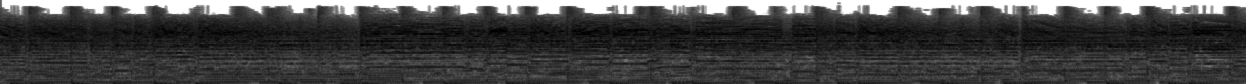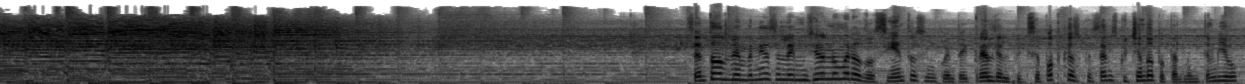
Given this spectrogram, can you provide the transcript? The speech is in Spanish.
Sean todos bienvenidos a la emisión número 253 del Pixel Podcast que están escuchando totalmente en vivo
